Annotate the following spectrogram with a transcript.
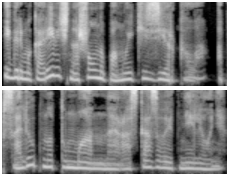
Игорь Макаревич нашел на помойке зеркало, абсолютно туманное, рассказывает мне Леня.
